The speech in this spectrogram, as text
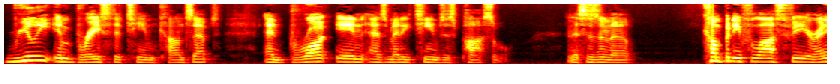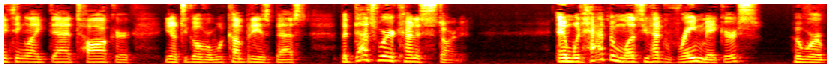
really embraced the team concept and brought in as many teams as possible. And this isn't a company philosophy or anything like that talk or, you know, to go over what company is best, but that's where it kind of started. And what happened was you had rainmakers who were,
